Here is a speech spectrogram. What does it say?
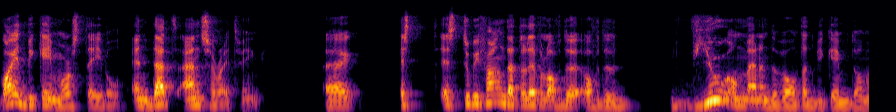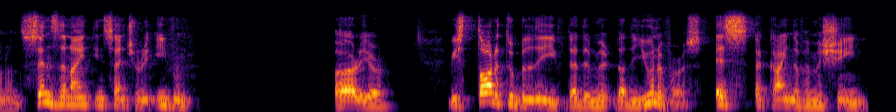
why it became more stable, and that answer, I think, uh, is is to be found at the level of the of the view on man in the world that became dominant since the 19th century, even earlier. We started to believe that the that the universe is a kind of a machine,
